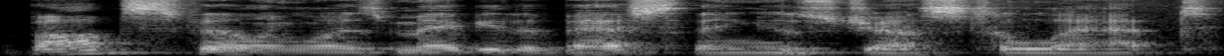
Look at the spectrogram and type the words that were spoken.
Bob's feeling was maybe the best thing is just to let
